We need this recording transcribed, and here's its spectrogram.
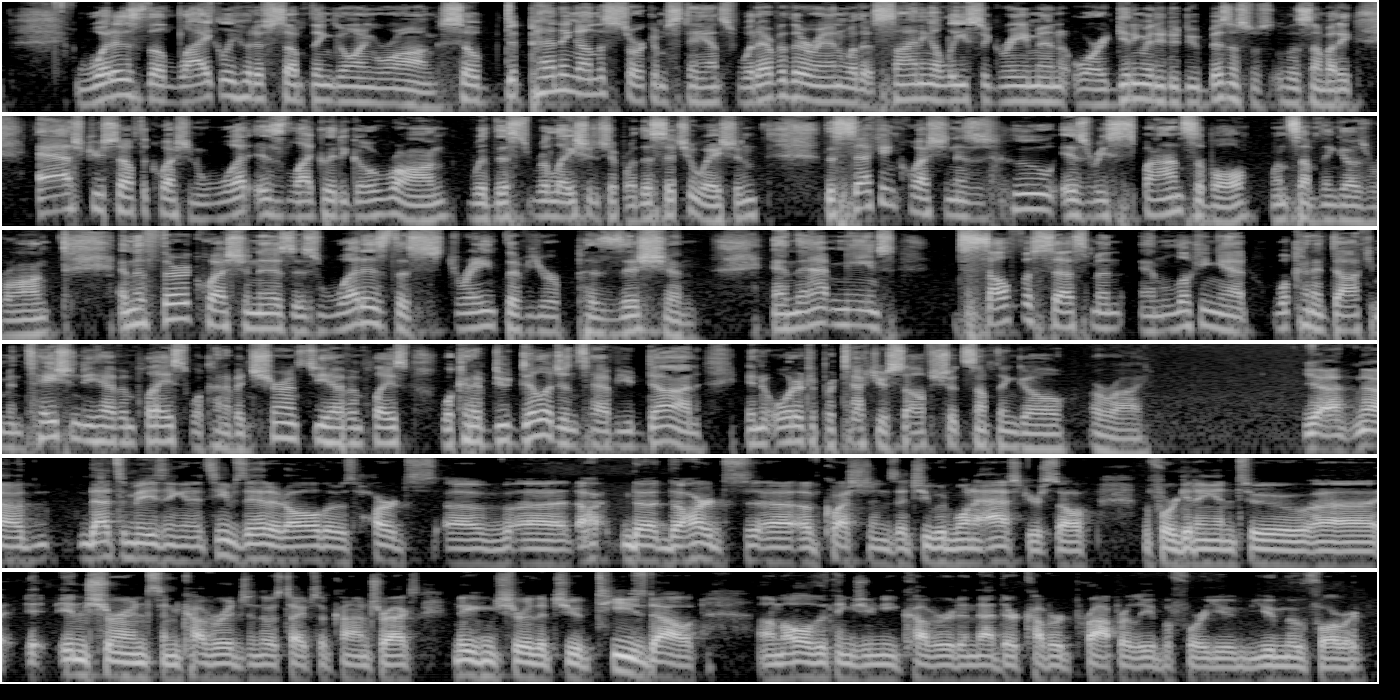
What is the likelihood of something going wrong? So depending on the circumstance, whatever they're in, whether it's signing a lease agreement or getting ready to do business with, with somebody, ask yourself the question, what is likely to go wrong with this relationship or this situation? The second question is who is responsible when something goes wrong? And the third question is is what is the strength of your position? And that means self assessment and looking at what kind of documentation do you have in place, what kind of insurance do you have in place, what kind of due diligence have you done in order to protect yourself should something go awry. Yeah, no, that's amazing, and it seems to hit at all those hearts of uh, the the hearts uh, of questions that you would want to ask yourself before getting into uh, insurance and coverage and those types of contracts. Making sure that you've teased out um, all the things you need covered and that they're covered properly before you you move forward.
